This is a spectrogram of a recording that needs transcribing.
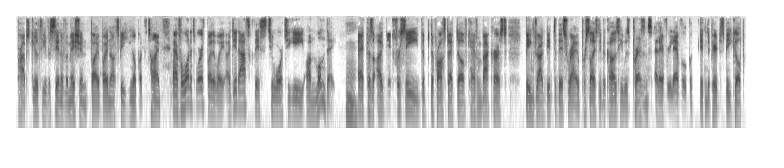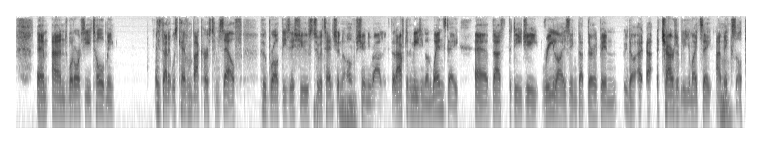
perhaps guilty of a sin of omission by, by not speaking up at the time. Uh, for what it's worth, by the way, I did ask this to RTE on Monday because mm. uh, I did foresee the, the prospect of Kevin Bakhurst being dragged into this row precisely because he was present at every level but didn't appear to speak up. Um, and what RTE told me is that it was Kevin Bakhurst himself who brought these issues to attention mm-hmm. of Siún Ní Raghallaigh. That after the meeting on Wednesday, uh, that the DG realizing that there had been, you know, a, a charitably you might say, a mm. mix-up,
